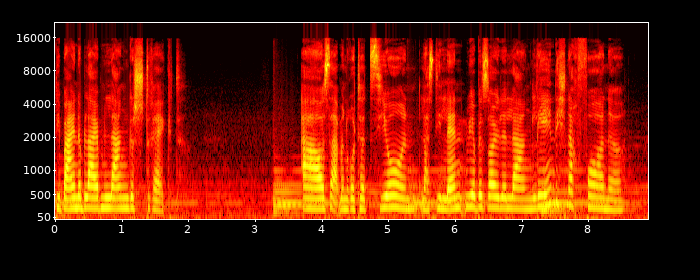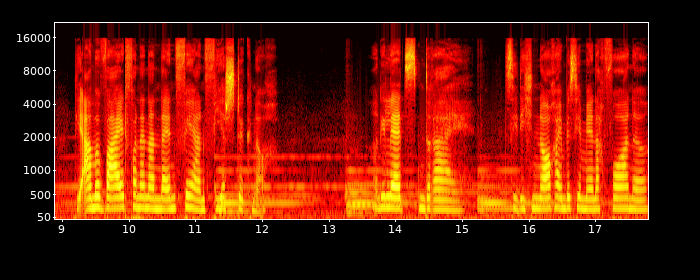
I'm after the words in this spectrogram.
Die Beine bleiben lang gestreckt. Ausatmen, Rotation. Lass die Lendenwirbelsäule lang. Lehn dich nach vorne. Die Arme weit voneinander entfernen. Vier Stück noch. Und die letzten drei. Zieh dich noch ein bisschen mehr nach vorne.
